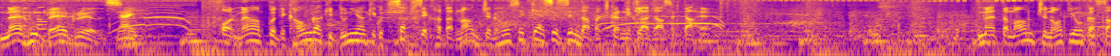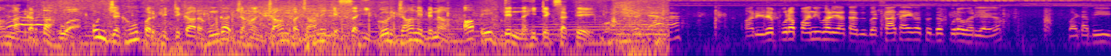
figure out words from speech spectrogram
मैं हूँ बेयर ग्रिल्स और मैं आपको दिखाऊँगा कि दुनिया की कुछ सबसे खतरनाक जगहों से कैसे ज़िंदा बचकर निकला जा सकता है। मैं तमाम चुनौतियों का सामना करता हुआ उन जगहों पर भी टिका रहूँगा जहाँ जान बचाने के सही गुर जाने बिना आप एक दिन नहीं टिक सकते। और इधर पूरा पानी भर जाता है। अभी बरसात आएगा तो इधर पूरा भर जाएगा। बट अभी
